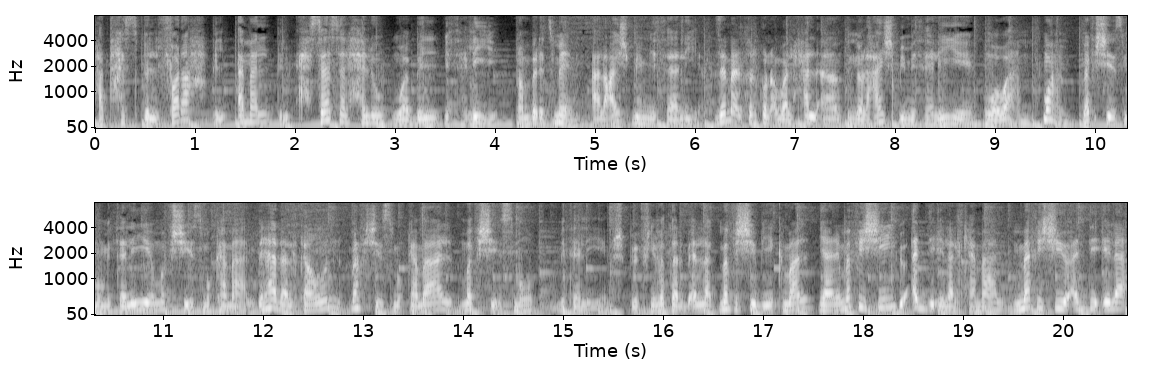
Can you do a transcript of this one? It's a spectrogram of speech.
حتحس بالفرح بالأمل بالإحساس الحلو وبالمثالية. نمبر 8 العيش بمثالية. زي ما قلت لكم أول حلقة إنه العيش بمثالية هو وهم. وهم ما في شيء اسمه مثالية وما في شيء اسمه كمال. بهذا الكون ما في شيء اسمه كمال وما في شيء اسمه مثالية. مش في مثل بيقول لك ما في شيء بيكمل يعني ما في شيء يؤدي إلى الكمال ما في شيء يؤدي إلى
